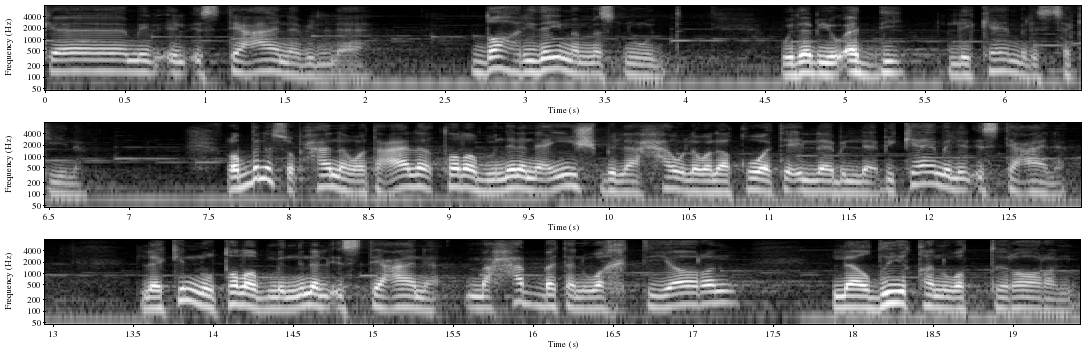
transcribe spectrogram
كامل الاستعانة بالله ظهري دايما مسنود وده بيؤدي لكامل السكينة ربنا سبحانه وتعالى طلب مننا نعيش بلا حول ولا قوة إلا بالله بكامل الاستعانة. لكنه طلب مننا الاستعانة محبة واختيارا لا ضيقا واضطرارا.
